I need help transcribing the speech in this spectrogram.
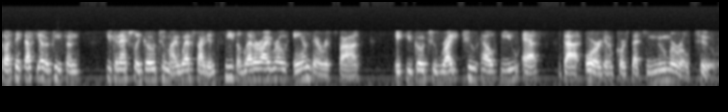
So I think that's the other piece. And you can actually go to my website and see the letter I wrote and their response. If you go to right2healthus.org, and of course that's numeral two.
